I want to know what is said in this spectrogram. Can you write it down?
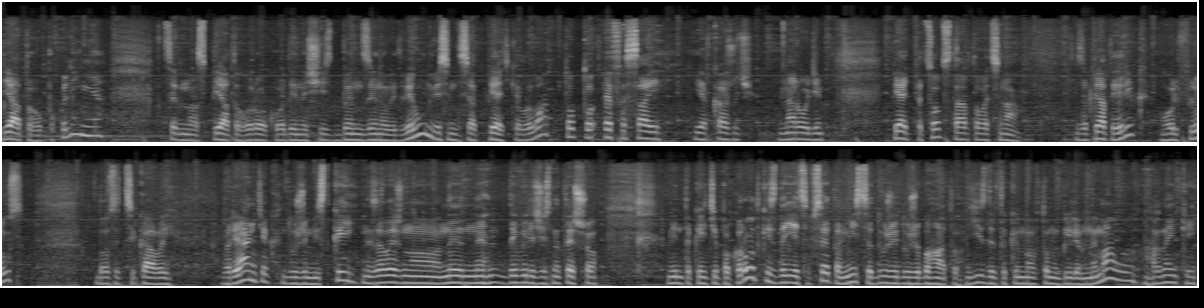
п'ятого покоління. Це в нас 5-го року 1,6 бензиновий двигун, 85 кВт, тобто FSI, як кажуть в народі. 5500 стартова ціна. За п'ятий рік Golf Plus досить цікавий варіантик, дуже місткий, незалежно, не, не дивлячись на те, що він такий, типу, короткий, здається, все там місця дуже і дуже багато. Їздив таким автомобілем немало, гарненький,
